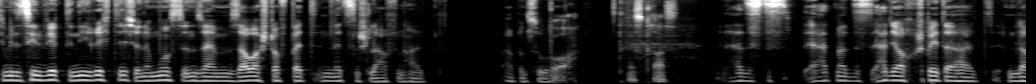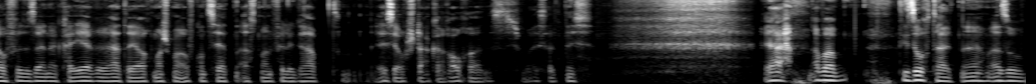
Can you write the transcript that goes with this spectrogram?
Die Medizin wirkte nie richtig und er musste in seinem Sauerstoffbett im Netzen schlafen halt. Ab und zu. Boah, das ist krass. Er hat, das, das, er, hat mal das, hat ja auch später halt im Laufe seiner Karriere hat er ja auch manchmal auf Konzerten Asthmaanfälle gehabt. Er ist ja auch starker Raucher, das, ich weiß halt nicht. Ja, aber die Sucht halt, ne? Also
